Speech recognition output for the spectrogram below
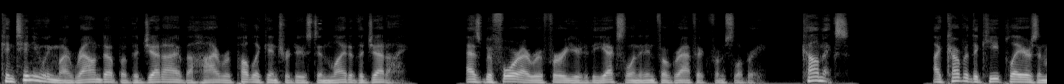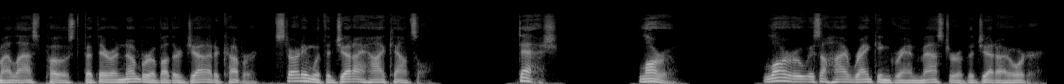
Continuing my roundup of the Jedi of the High Republic introduced in Light of the Jedi. As before, I refer you to the excellent infographic from Slabri Comics. I covered the key players in my last post, but there are a number of other Jedi to cover, starting with the Jedi High Council. Dash. Laru. Laru is a high ranking Grand Master of the Jedi Order.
